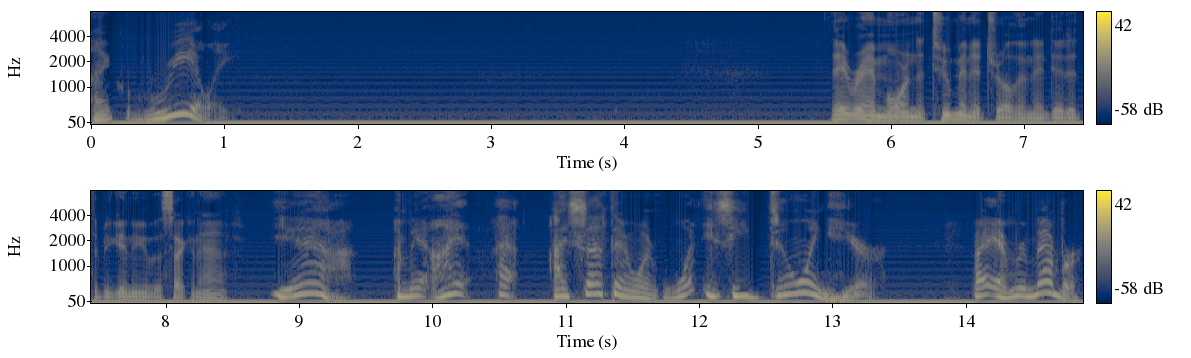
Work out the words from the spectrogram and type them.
Like, really? They ran more in the two minute drill than they did at the beginning of the second half. Yeah. I mean, I, I, I sat there and went, what is he doing here? Right? And remember,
